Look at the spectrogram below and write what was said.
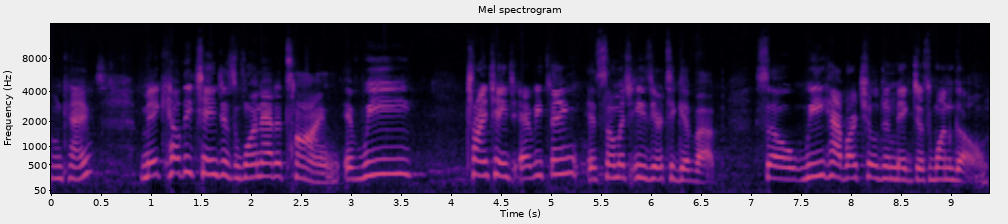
okay? Make healthy changes one at a time. If we try and change everything, it's so much easier to give up. So we have our children make just one goal.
